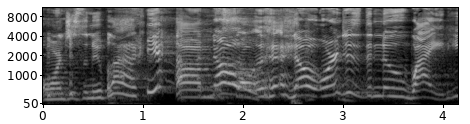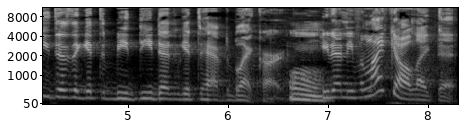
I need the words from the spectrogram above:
orange is the new black. yeah. Um, no, so- no. Orange is the new white. He doesn't get to be. He doesn't get to have the black card. Hmm. He doesn't even like y'all like that.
